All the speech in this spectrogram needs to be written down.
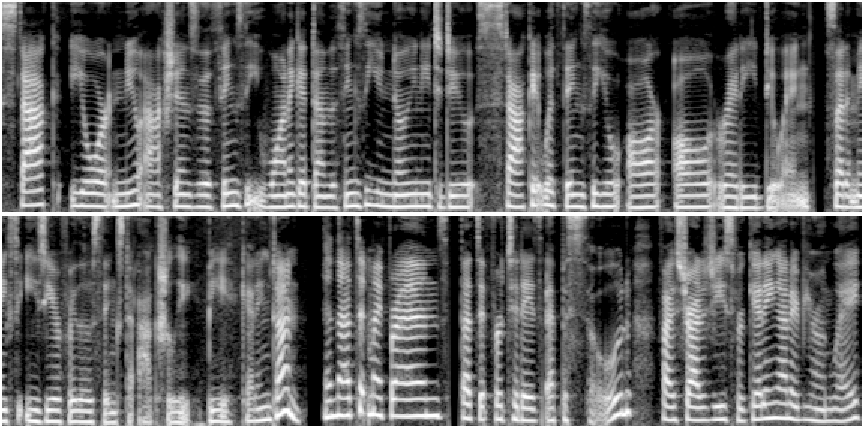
stack your new actions, the things that you want to get done, the things that you know you need to do, stack it with things that you are already doing so that it makes it easier for those things to actually be getting done. And that's it, my friends. That's it for today's episode. Five strategies for getting out of your own way.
